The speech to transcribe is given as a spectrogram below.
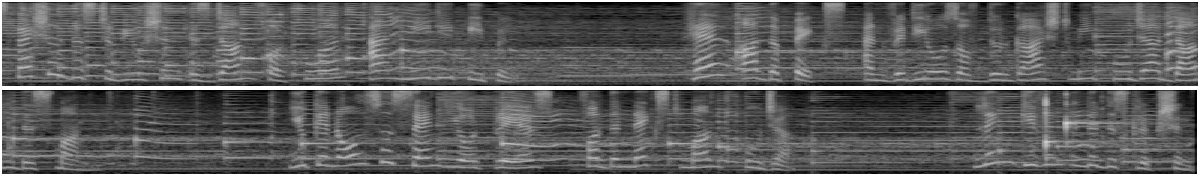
special distribution is done for poor and needy people. Here are the pics and videos of Durgashtami Puja done this month. You can also send your prayers for the next month puja. Link given in the description.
